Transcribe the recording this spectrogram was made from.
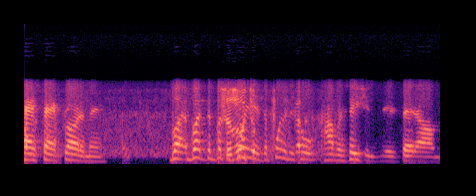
hashtag Florida, man. But but the, but the point is the point of this whole conversation is that um,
